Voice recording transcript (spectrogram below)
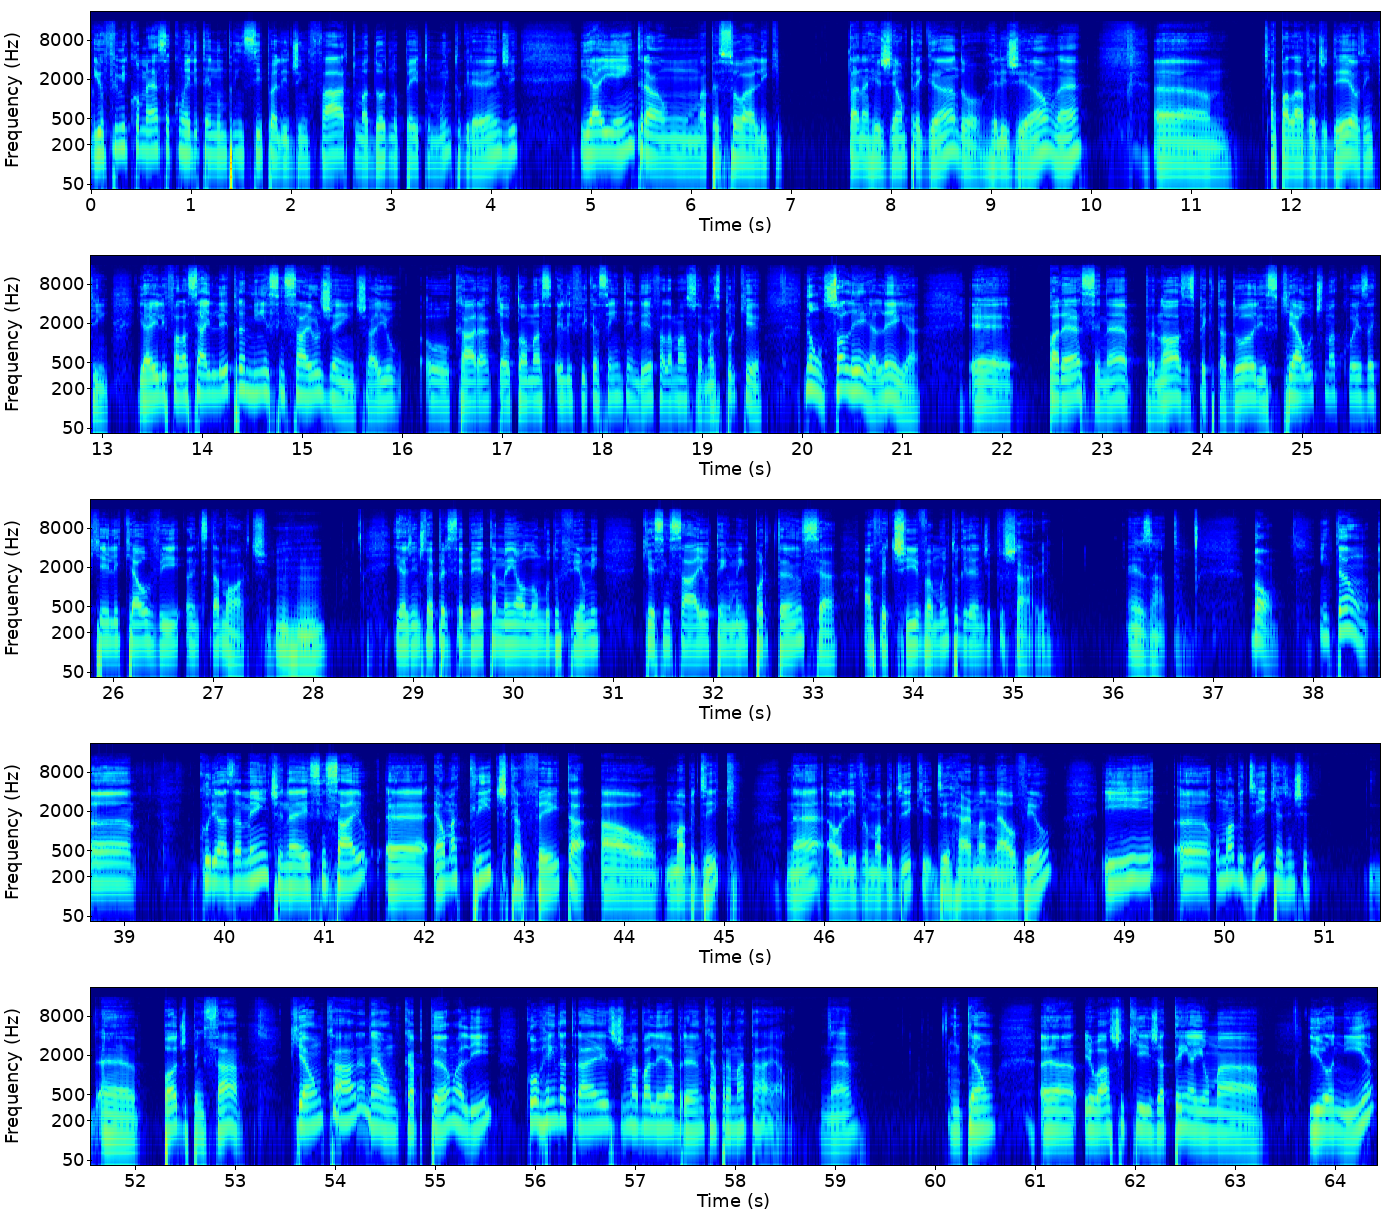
E o filme começa com ele tendo um princípio ali de infarto, uma dor no peito muito grande. E aí entra uma pessoa ali que está na região pregando religião, né? Um, a palavra de Deus, enfim. E aí ele fala assim: ah, lê para mim esse ensaio urgente. Aí o, o cara, que é o Thomas, ele fica sem entender fala: nossa, mas por quê? Não, só leia, leia. É, parece, né, para nós espectadores, que é a última coisa que ele quer ouvir antes da morte. Uhum. E a gente vai perceber também ao longo do filme que esse ensaio tem uma importância afetiva muito grande para o Charlie. Exato. Bom, então, uh, curiosamente, né, esse ensaio é, é, uma crítica feita ao Moby Dick, né, ao livro Moby Dick de Herman Melville. E uh, o Moby Dick, a gente uh, pode pensar que é um cara, né, um capitão ali, correndo atrás de uma baleia branca para matar ela, né? Então, uh, eu acho que já tem aí uma ironia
